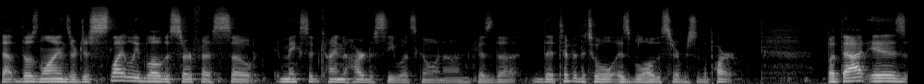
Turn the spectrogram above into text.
that those lines are just slightly below the surface, so it makes it kind of hard to see what's going on because the, the tip of the tool is below the surface of the part. But that is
